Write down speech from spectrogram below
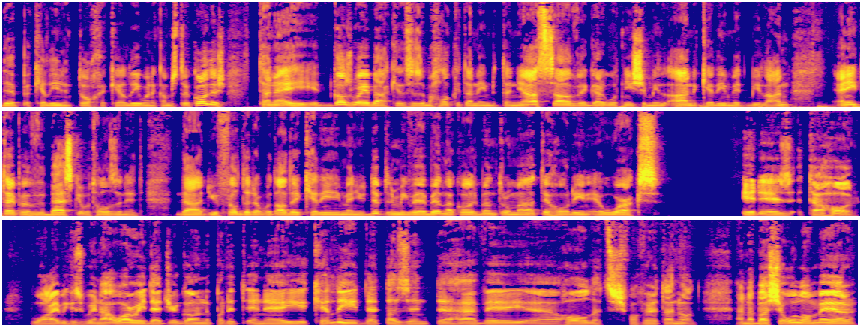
dip a kelin in toch a keli when it comes to Kodesh? Tanaehi. It goes way back. This is a machloket named Tanya, Salve Gargutni Shemilan, Kelim Vit Bilan. Any type of basket with holes in it that you filled it up with other kelim and you dipped it in mikveh ben la Kodesh ben truma tehorin. It works. It is tahor. Why? Because we're not worried that you're going to put it in a keli that doesn't uh, have a uh, hole that's shfofer tanod. And Abba Shaul Omer,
